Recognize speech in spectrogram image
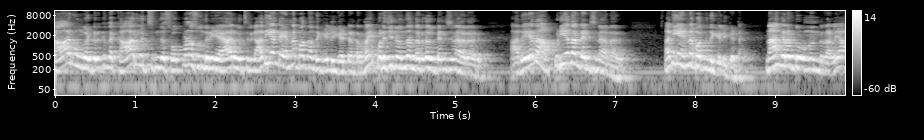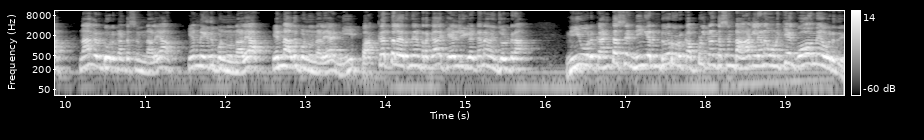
கார் உங்ககிட்ட இருக்கு இந்த கார் வச்சு இந்த சொப்பன சுந்தரி யார் வச்சிருக்கு? அது ஏன்டா என்ன பார்த்து அந்த கேள்வி கேட்டேன்ற மாதிரி பிரஜின் வந்து அந்த இடத்துல டென்ஷன் ஆகிறாரு. அதே தான் அப்படியே தான் டென்ஷன் ஆனாரு அது ஏன் என்ன பார்த்து கேள்வி கேட்டேன் நாங்க ரெண்டு ஒண்ணுன்றாலையா நாங்க ரெண்டு ஒரு கண்டஸ்டன்ட்னாலயா என்ன இது பண்ணுனாலயா என்ன அது பண்ணுனாலயா நீ பக்கத்துல இருந்தேன்றக்கா கேள்வி கேட்டேன்னு அவன் சொல்றான். நீ ஒரு கண்டஸ்டன்ட் நீங்க ரெண்டு பேரும் ஒரு கப்பல் கண்டஸ்டன்ட் ஆடலைன்னா உனக்கே கோவமே வருது.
